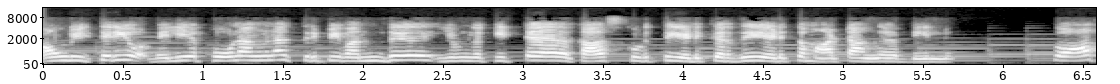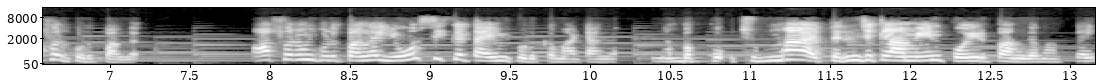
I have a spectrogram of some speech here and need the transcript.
அவங்களுக்கு தெரியும். வெளியே போனாங்கன்னா திருப்பி வந்து இவங்க கிட்ட காசு கொடுத்து எடுக்கிறது எடுக்க மாட்டாங்க அப்படின்னு. ஸோ ஆஃபர் கொடுப்பாங்க. ஆஃபரும் கொடுப்பாங்க. யோசிக்க டைம் கொடுக்க மாட்டாங்க. நம்ம போ- சும்மா தெரிஞ்சுக்கலாமேன்னு போயிருப்பாங்க மக்கள்.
